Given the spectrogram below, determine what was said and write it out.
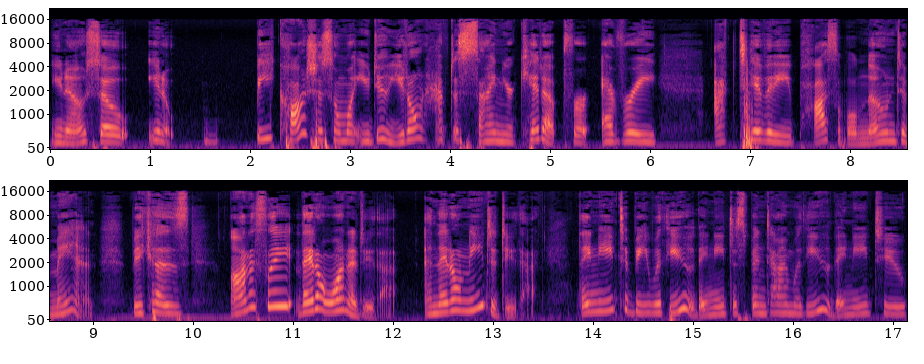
you know? So, you know, be cautious on what you do. You don't have to sign your kid up for every activity possible known to man because honestly, they don't want to do that and they don't need to do that. They need to be with you. They need to spend time with you. They need to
